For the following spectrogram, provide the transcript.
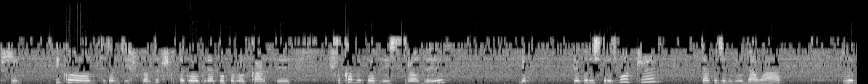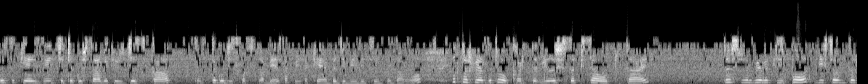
przy ikonce tam gdzie szukam, na przykład tego ogóle Pokémon karty. Szukamy pewnej strony. Jak, jak ona się teraz włączy, tak będzie wyglądała. Tutaj będzie takie zdjęcie czegoś tam, jakiegoś dziecka, tego dziecka co tam jest, tak mniej takie będzie mniej więcej wyglądało. Ja też miałam gotową kartę i ona się zapisało tutaj. Jest zrobiłem jakiś błąd i nie chciałabym też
